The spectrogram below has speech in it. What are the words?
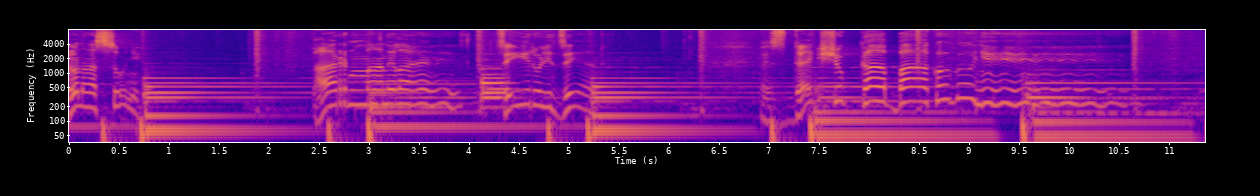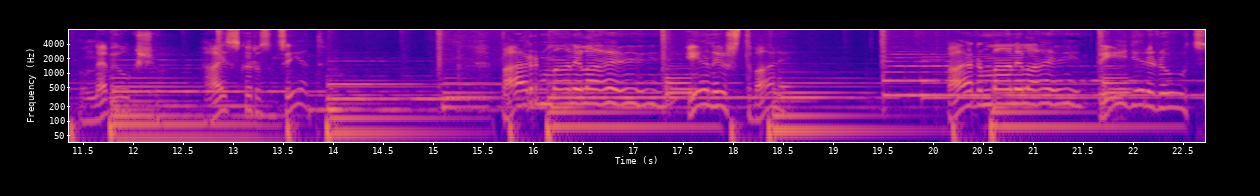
runā suņi par mani, lai cīruļi dzied. Es degšu kā bāku guņi un nevilkšu aizkarus ciet. Par mani, lai ienirst vaļi, par mani, lai tīģeri rūts.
